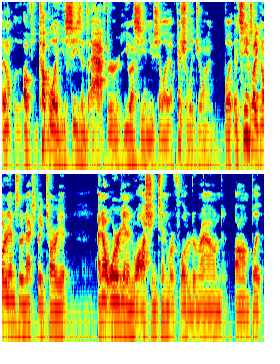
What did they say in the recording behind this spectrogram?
a couple of seasons after USC and UCLA officially joined, but it seems like Notre Dame's their next big target. I know Oregon and Washington were floated around, um, but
